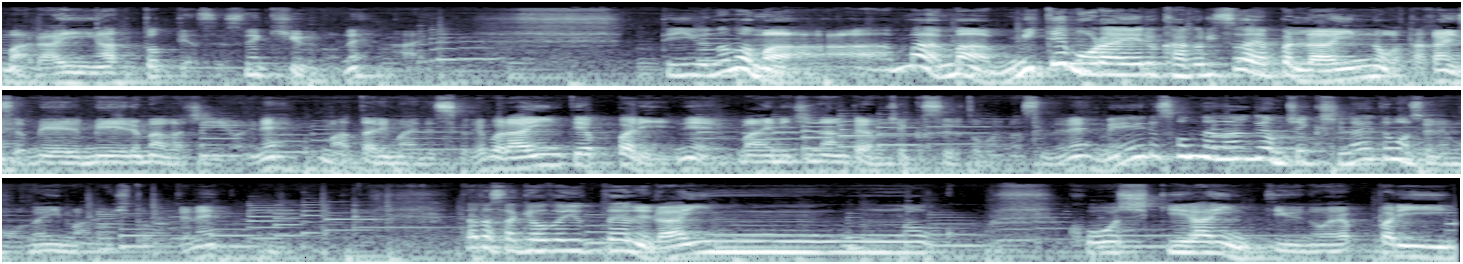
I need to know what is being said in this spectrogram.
まあ、LINE アットってやつですね。Q のね、はい。っていうのも、まあ、まあまあ見てもらえる確率はやっぱり LINE の方が高いんですよ。メールメールマガジンよりね、まあ、当たり前ですけど。やっぱ LINE ってやっぱりね毎日何回もチェックすると思いますんでね。メールそんな何回もチェックしないと思うんですよね。もうね今の人ってね、うん、ただ先ほど言ったように LINE の公式 LINE っていうのはやっぱり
